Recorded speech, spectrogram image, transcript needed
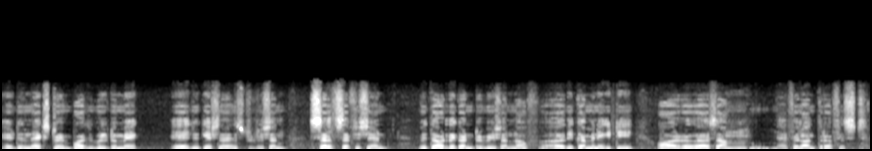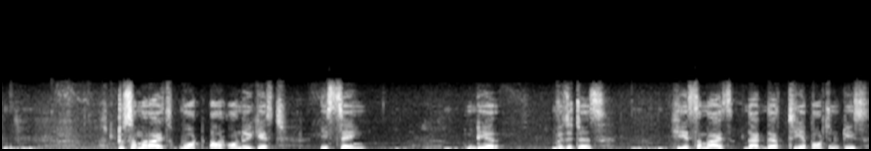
it is next to impossible to make educational institution self-sufficient without the contribution of uh, the community or uh, some uh, philanthropist. To summarize what our honorary guest is saying, dear visitors, he has summarized that there are three opportunities.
